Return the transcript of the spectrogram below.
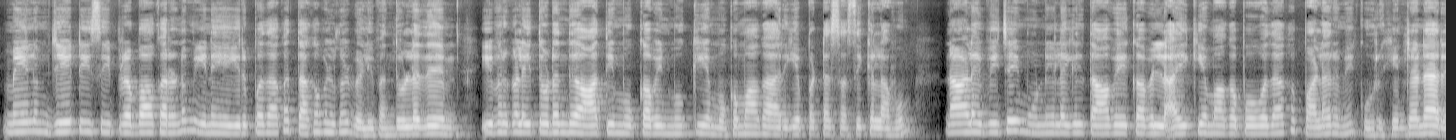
மேலும் ஜேடிசி பிரபாகரனும் இணைய இருப்பதாக தகவல்கள் வெளிவந்துள்ளது. இவர்களை தொடர்ந்து அதிமுகவின் முக்கிய முகமாக அறியப்பட்ட சசிகலாவும் நாளை விஜய் முன்னிலையில் தாவேகாவில் ஐக்கியமாக போவதாக பலருமே கூறுகின்றனர்.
